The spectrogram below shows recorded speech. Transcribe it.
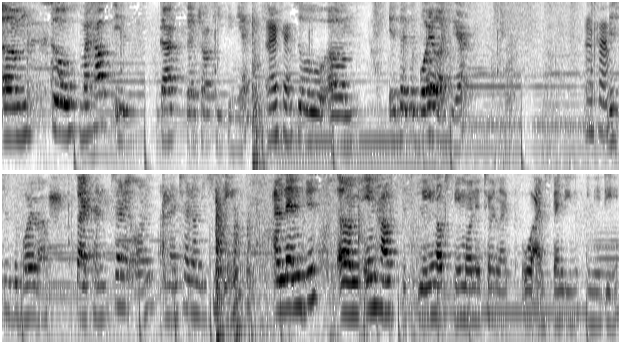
Um, so my house is gas central heating, yeah. okay So um, if there's a boiler here. okay This is the boiler, so I can turn it on and then turn on the heating, and then this um in-house display helps me monitor like what I'm spending in a day.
